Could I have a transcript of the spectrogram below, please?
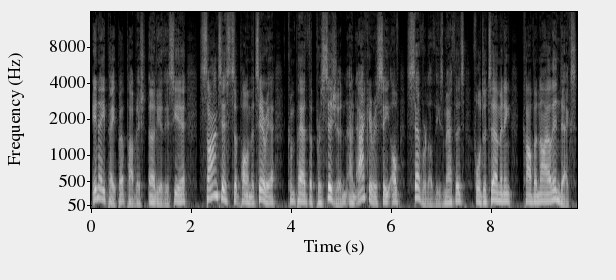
In a paper published earlier this year, scientists at Polymateria compared the precision and accuracy of several of these methods for determining carbonyl index.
